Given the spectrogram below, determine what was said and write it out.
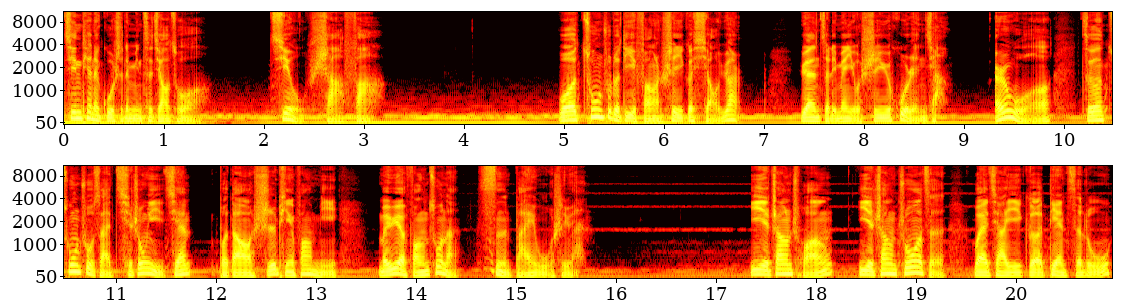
今天的故事的名字叫做《旧沙发》。我租住的地方是一个小院院子里面有十余户人家。而我则租住在其中一间不到十平方米，每月房租呢四百五十元。一张床、一张桌子，外加一个电磁炉，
